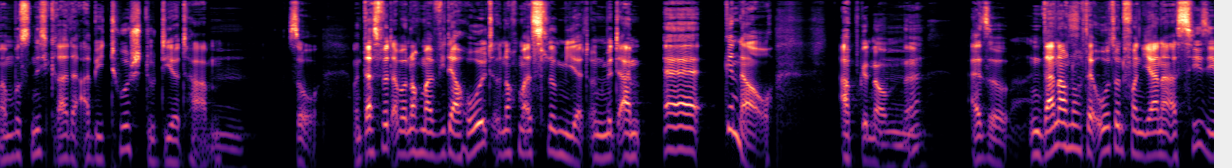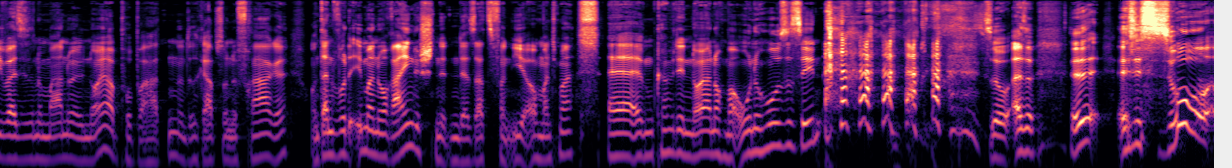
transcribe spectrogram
man muss nicht gerade Abitur studiert haben. So. Und das wird aber nochmal wiederholt und nochmal slumiert und mit einem, äh, genau, abgenommen, ne? Also, und dann auch noch der O-Ton von Jana Assisi, weil sie so eine Manuel Neuer Puppe hatten und es gab so eine Frage. Und dann wurde immer nur reingeschnitten, der Satz von ihr auch manchmal. Ähm, können wir den Neuer nochmal ohne Hose sehen? so, also, äh, es ist so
